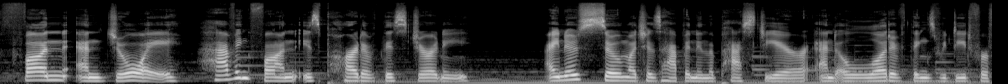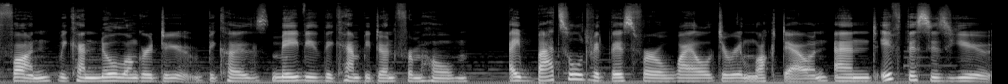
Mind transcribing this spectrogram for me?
fun and joy. Having fun is part of this journey. I know so much has happened in the past year, and a lot of things we did for fun we can no longer do because maybe they can't be done from home. I battled with this for a while during lockdown, and if this is you,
